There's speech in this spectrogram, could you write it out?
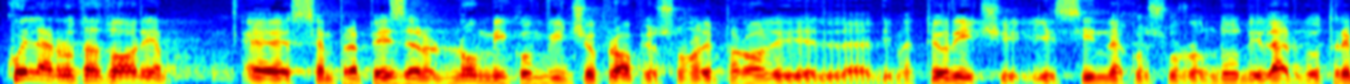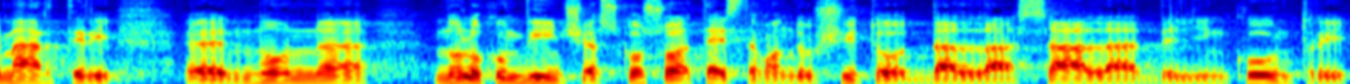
Quella rotatoria eh, sempre a Pesaro non mi convince proprio, sono le parole del, di Matteo Ricci, il sindaco sul rondò di Largo Tre Martiri eh, non, non, lo convince, ha scosso la testa quando è uscito dalla sala degli incontri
